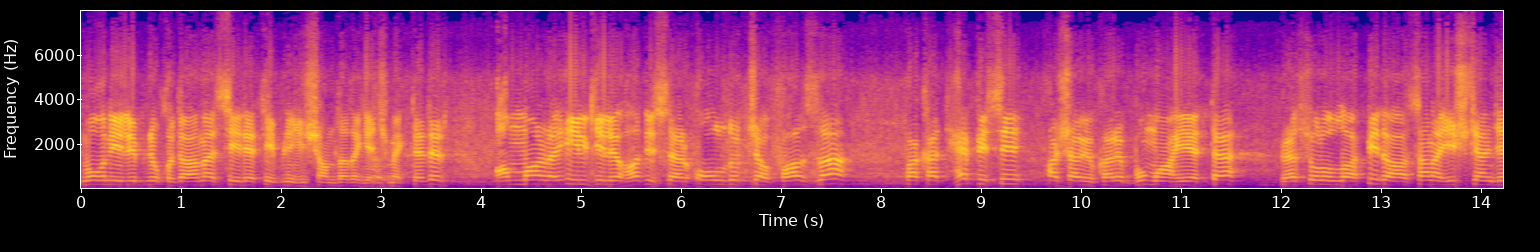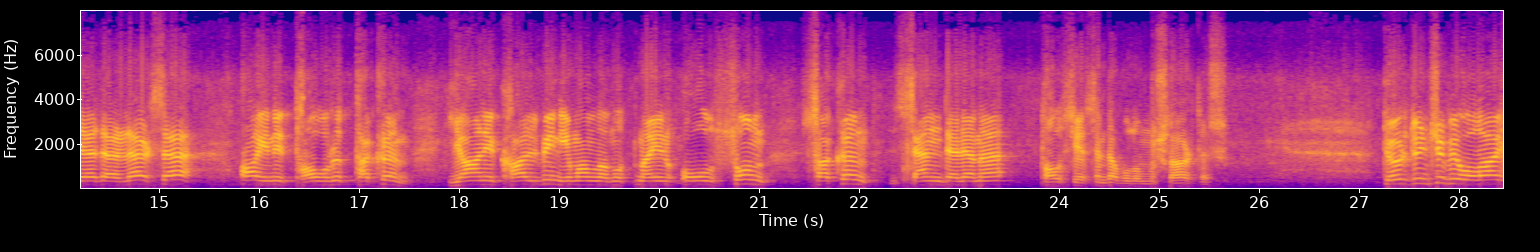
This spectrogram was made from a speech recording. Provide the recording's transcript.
Muğnil İbni Kudame Siret İbni Hişam'da da geçmektedir. Ammar'la ilgili hadisler oldukça fazla fakat hepsi aşağı yukarı bu mahiyette Resulullah bir daha sana işkence ederlerse aynı tavrı takın. Yani kalbin imanla mutmain olsun sakın sendeleme tavsiyesinde bulunmuşlardır. Dördüncü bir olay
